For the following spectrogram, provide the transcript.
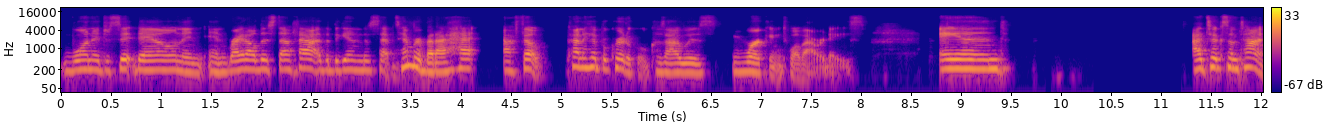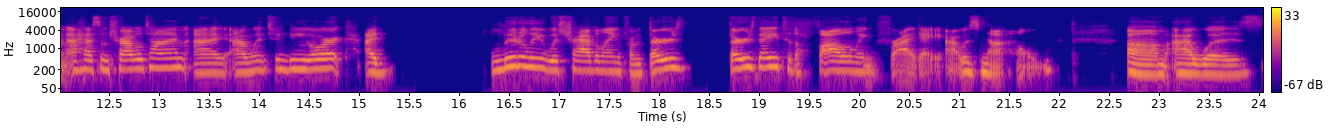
wanted to sit down and, and write all this stuff out at the beginning of September, but I had, I felt kind of hypocritical because I was working 12 hour days. And I took some time. I had some travel time. I, I went to New York. I literally was traveling from Thursday, Thursday to the following Friday. I was not home um, I was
